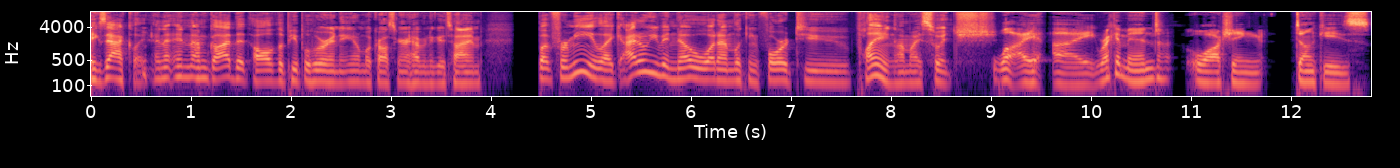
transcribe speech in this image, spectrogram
Exactly. And and I'm glad that all the people who are in Animal Crossing are having a good time. But for me, like I don't even know what I'm looking forward to playing on my Switch. well, I I recommend watching Dunkey's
